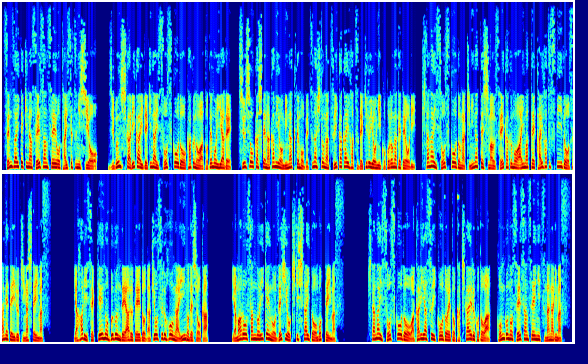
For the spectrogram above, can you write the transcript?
潜在的な生産性を大切にしよう。自分しか理解できないソースコードを書くのはとても嫌で、抽象化して中身を見なくても別な人が追加開発できるように心がけており、汚いソースコードが気になってしまう性格も相まって開発スピードを下げている気がしています。やはり設計の部分である程度妥協する方がいいのでしょうか？山郎さんの意見をぜひお聞きしたいと思っています。汚いソースコードをわかりやすいコードへと書き換えることは、今後の生産性につながります。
